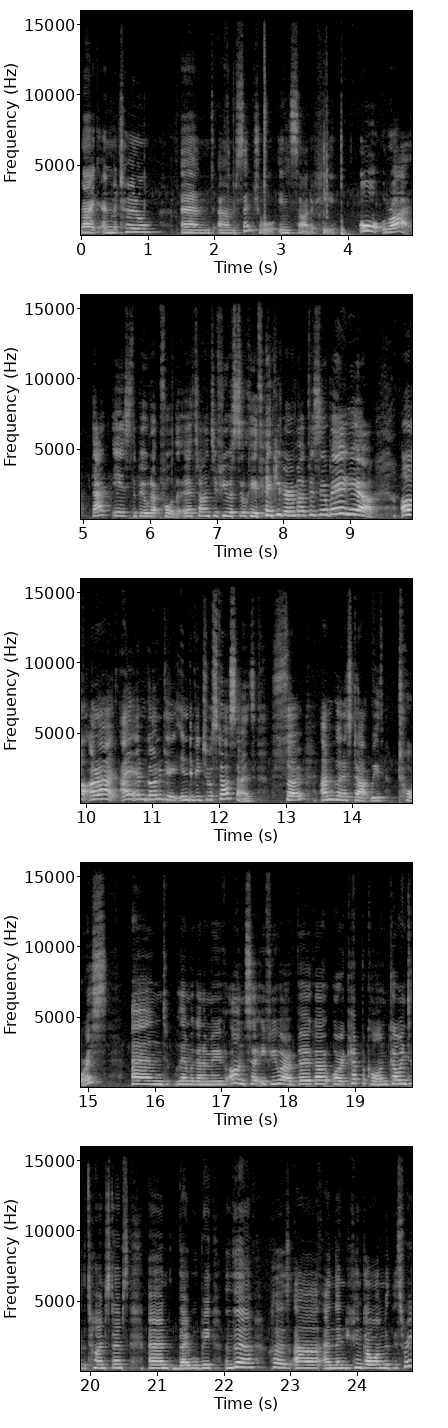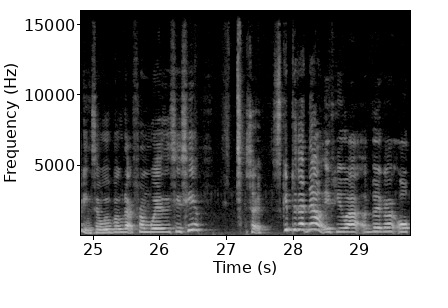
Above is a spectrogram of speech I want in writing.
like and maternal and um, sensual inside of here. All right, that is the build up for the earth signs. If you are still here, thank you very much for still being here. Oh, all right, I am going to do individual star signs. So I'm going to start with Taurus and then we're going to move on. So if you are a Virgo or a Capricorn, go into the timestamps and they will be there because uh, and then you can go on with this reading. So we'll build up from where this is here. So skip to that now if you are a Virgo or,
